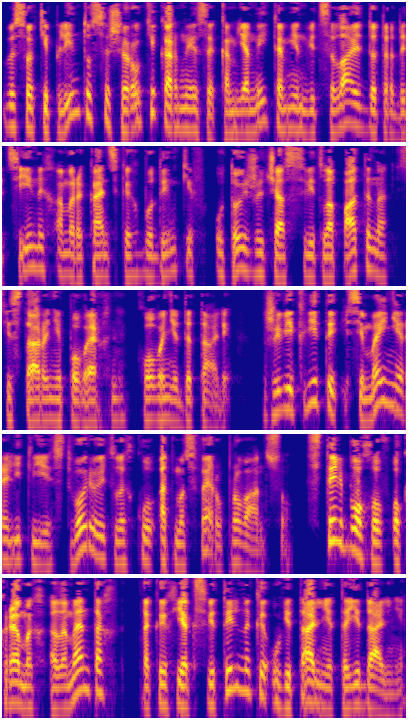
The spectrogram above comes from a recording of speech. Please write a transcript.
високі плінтуси, широкі карнизи, кам'яний камін відсилають до традиційних американських будинків, у той же час світла патина, і старені поверхні, ховані деталі. Живі квіти і сімейні реліквії створюють легку атмосферу провансу. Стиль Богу в окремих елементах, таких як світильники у вітальні та їдальні.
